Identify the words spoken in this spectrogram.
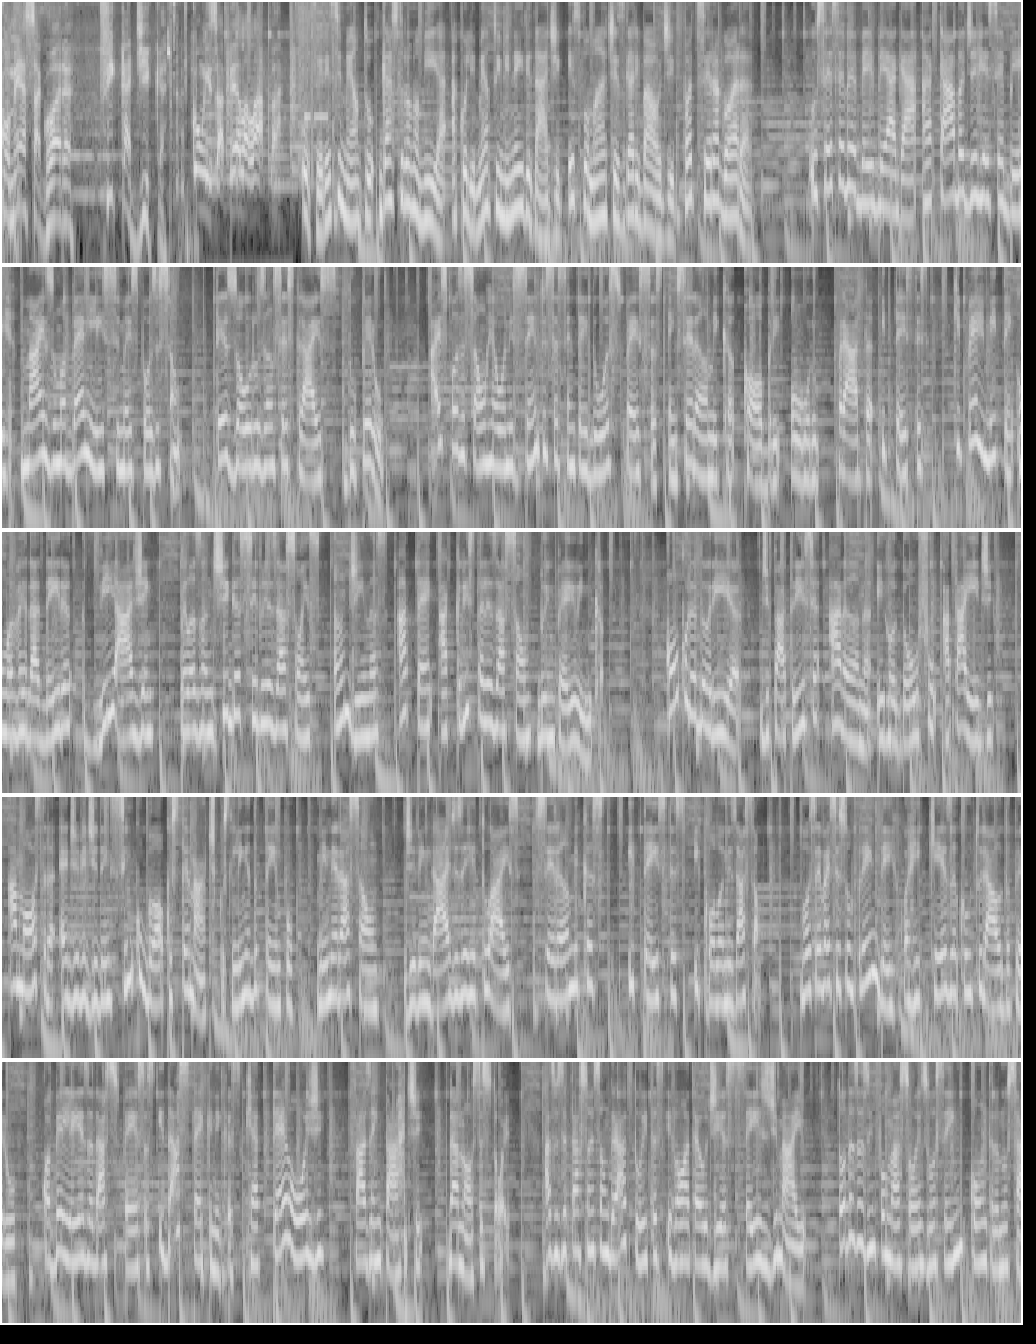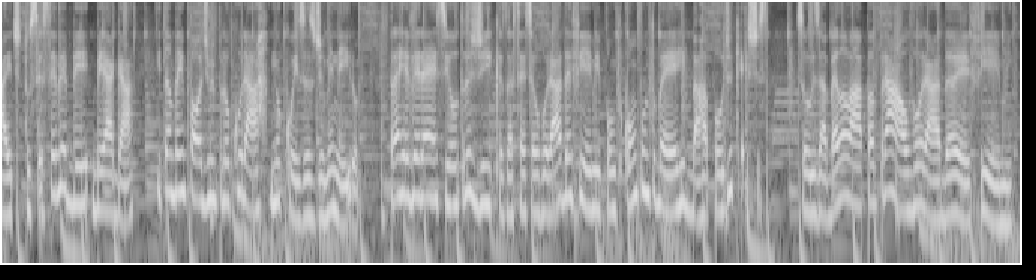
Começa agora, fica a dica, com Isabela Lapa. Oferecimento, gastronomia, acolhimento e mineiridade. Espumantes Garibaldi, pode ser agora. O CCBB BH acaba de receber mais uma belíssima exposição, Tesouros Ancestrais do Peru. A exposição reúne 162 peças em cerâmica, cobre, ouro, prata e têxteis que permitem uma verdadeira viagem pelas antigas civilizações andinas até a cristalização do Império Inca. Com curadoria de Patrícia Arana e Rodolfo Ataíde, a mostra é dividida em cinco blocos temáticos: linha do tempo, mineração, divindades e rituais, cerâmicas e textos e colonização. Você vai se surpreender com a riqueza cultural do Peru, com a beleza das peças e das técnicas que até hoje fazem parte da nossa história. As visitações são gratuitas e vão até o dia 6 de maio. Todas as informações você encontra no site do CCBB BH e também pode me procurar no Coisas de Mineiro. Para rever essa e outras dicas, acesse alvoradafm.com.br barra podcasts. Sou Isabela Lapa para Alvorada FM.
